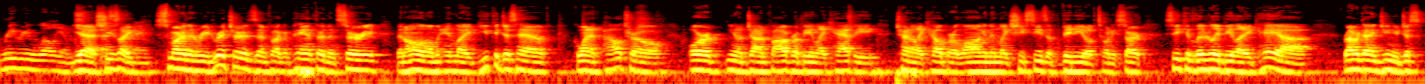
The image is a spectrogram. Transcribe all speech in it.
Riri Williams. Yeah, she's like name. smarter than Reed Richards, than fucking Panther, than Shuri, than all of them, and like you could just have Gwyneth Paltrow or you know Jon Favreau being like happy, trying to like help her along, and then like she sees a video of Tony Stark, so you could literally be like, hey, uh, Robert Downey Jr., just.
